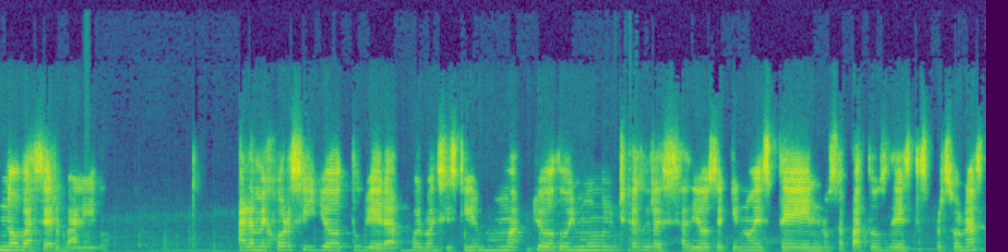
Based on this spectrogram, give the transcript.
no va a ser válido. A lo mejor si yo tuviera, vuelvo a insistir, yo doy muchas gracias a Dios de que no esté en los zapatos de estas personas,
